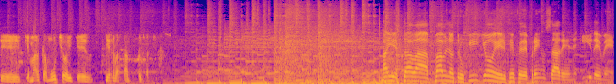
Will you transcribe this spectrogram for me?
que, que marca mucho y que tiene bastante expectativa. Ahí estaba Pablo Trujillo, el jefe de prensa del IDB.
